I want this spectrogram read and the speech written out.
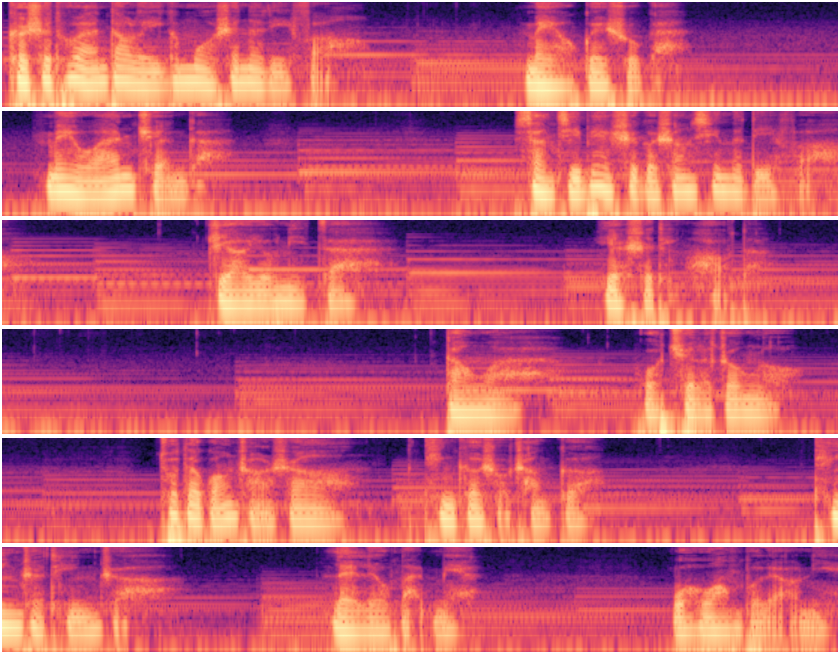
可是突然到了一个陌生的地方，没有归属感，没有安全感。想，即便是个伤心的地方，只要有你在，也是挺好的。当晚，我去了钟楼，坐在广场上听歌手唱歌，听着听着，泪流满面。我忘不了你，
